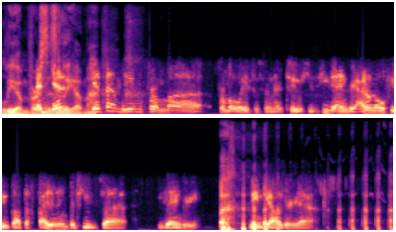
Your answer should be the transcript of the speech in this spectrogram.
Liam versus get, Liam. Get that Liam from uh, from Oasis in there too. He's he's angry. I don't know if he's got the fight in him, but he's uh, he's angry. Liam Gallagher, yeah.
